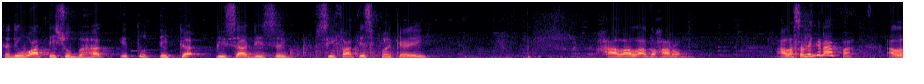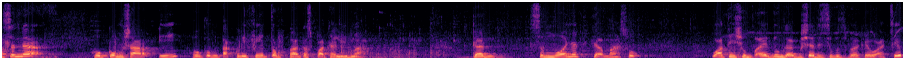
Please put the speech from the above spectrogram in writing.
jadi wati subhat itu tidak bisa disifati sebagai halal atau haram. Alasannya kenapa? Alasannya hukum syar'i, hukum taklifi terbatas pada lima. Dan semuanya tidak masuk. Wati subhat itu nggak bisa disebut sebagai wajib,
